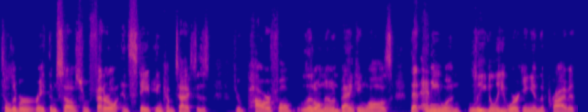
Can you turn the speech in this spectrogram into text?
to liberate themselves from federal and state income taxes through powerful, little known banking laws that anyone legally working in the private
